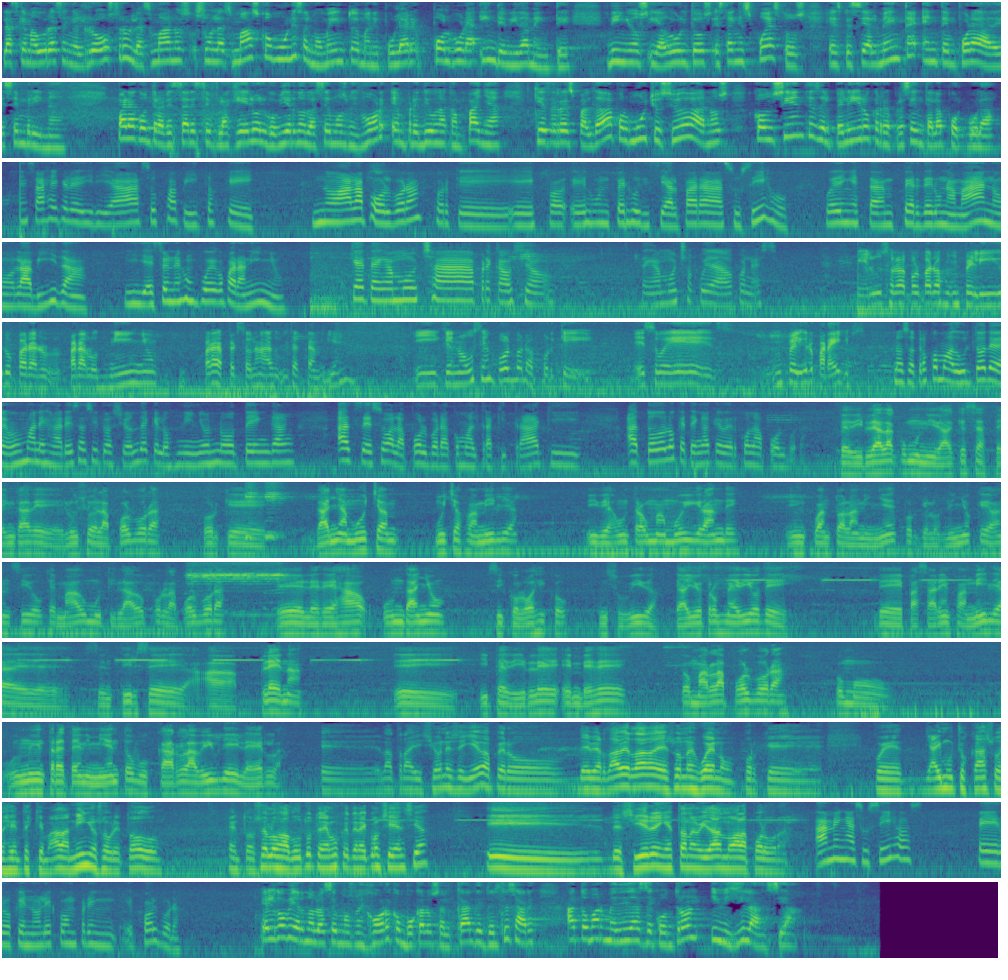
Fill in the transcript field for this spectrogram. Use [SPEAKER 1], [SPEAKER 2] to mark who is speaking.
[SPEAKER 1] Las quemaduras en el rostro y las manos son las más comunes al momento de manipular pólvora indebidamente. Niños y adultos están expuestos, especialmente en temporada de sembrina. Para contrarrestar este flagelo, el gobierno Lo Hacemos Mejor emprendió una campaña que es respaldada por muchos ciudadanos conscientes del peligro que representa la pólvora.
[SPEAKER 2] mensaje que le diría a sus papitos que no a la pólvora porque es, es un perjudicial para sus hijos pueden estar, perder una mano, la vida, y eso no es un juego para niños.
[SPEAKER 3] Que tengan mucha precaución, tengan mucho cuidado con eso.
[SPEAKER 4] El uso de la pólvora es un peligro para, para los niños, para las personas adultas también, y que no usen pólvora porque eso es un peligro para ellos.
[SPEAKER 5] Nosotros como adultos debemos manejar esa situación de que los niños no tengan acceso a la pólvora, como al traquitraqui, a todo lo que tenga que ver con la pólvora.
[SPEAKER 6] Pedirle a la comunidad que se abstenga del uso de la pólvora porque daña muchas mucha familias y deja un trauma muy grande en cuanto a la niñez, porque los niños que han sido quemados, mutilados por la pólvora, eh, les deja un daño psicológico en su vida. Hay otros medios de, de pasar en familia, de sentirse a plena eh, y pedirle, en vez de tomar la pólvora como un entretenimiento, buscar la Biblia y leerla.
[SPEAKER 7] Eh, la tradición se lleva, pero de verdad, verdad, eso no es bueno, porque pues ya hay muchos casos de gente quemada, niños sobre todo. Entonces los adultos tenemos que tener conciencia y decir en esta Navidad no a la pólvora.
[SPEAKER 2] Amen a sus hijos, pero que no le compren eh, pólvora.
[SPEAKER 1] El gobierno lo hacemos mejor, convoca a los alcaldes del Cesar a tomar medidas de control y vigilancia.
